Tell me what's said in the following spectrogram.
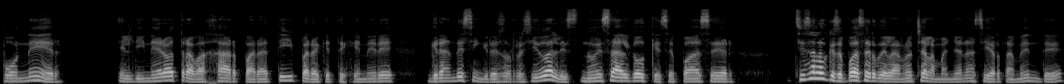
poner el dinero a trabajar para ti para que te genere grandes ingresos residuales. No es algo que se pueda hacer, sí es algo que se puede hacer de la noche a la mañana, ciertamente,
